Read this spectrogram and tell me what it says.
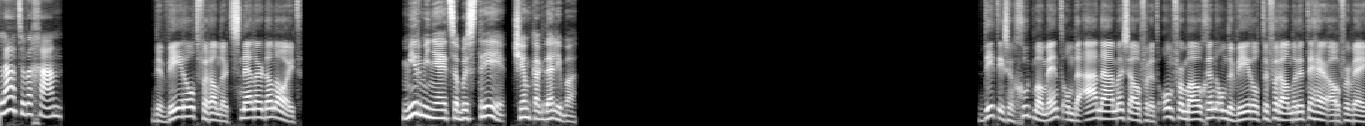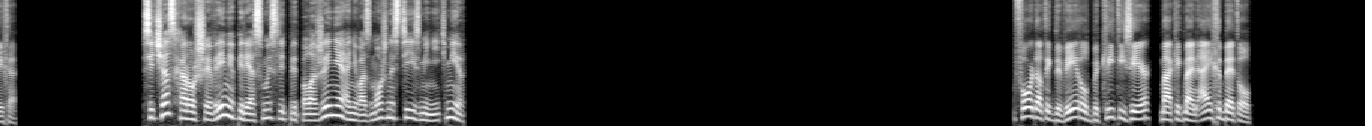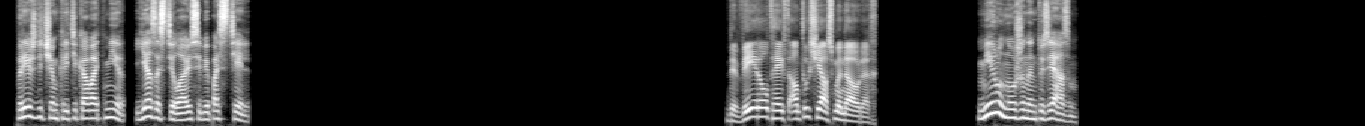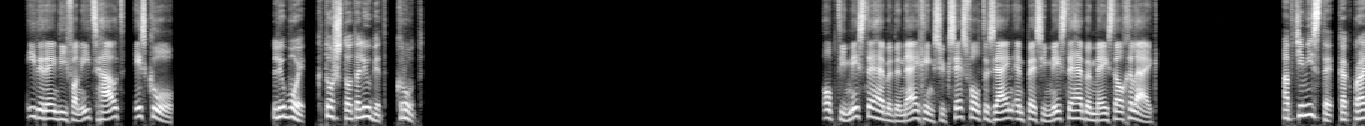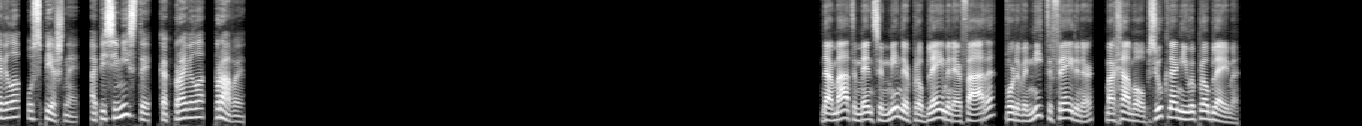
Laten we gaan. De wereld verandert sneller dan ooit. Мир меняется быстрее, чем когда-либо. Dit is een goed moment om de aannames over het onvermogen om de wereld te veranderen te heroverwegen. Сейчас хорошее время переосмыслить предположение о невозможности изменить мир. Voordat ik de wereld bekritiseer, maak ik mijn eigen bed op. Прежде чем критиковать мир, я застилаю себе постель. De wereld heeft enthousiasme nodig. Миру нужен энтузиазм. Iedereen die van iets houdt, is cool. Любой, кто что-то любит, крут. Optimisten hebben de neiging succesvol te zijn en pessimisten hebben meestal gelijk. Оптимисты, как правило, успешны, а пессимисты, как правило, правы. Naarmate mensen minder problemen ervaren, worden we niet tevredener, maar gaan we op zoek naar nieuwe problemen.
